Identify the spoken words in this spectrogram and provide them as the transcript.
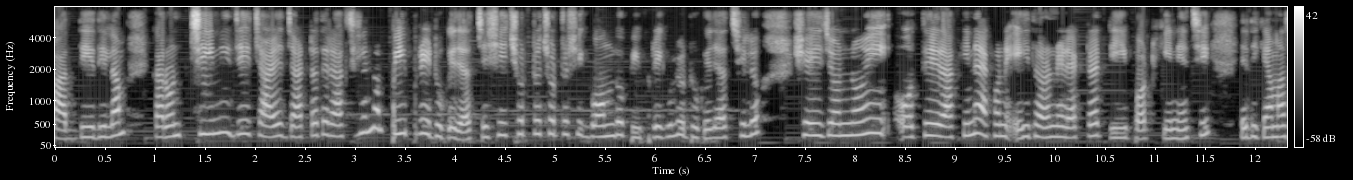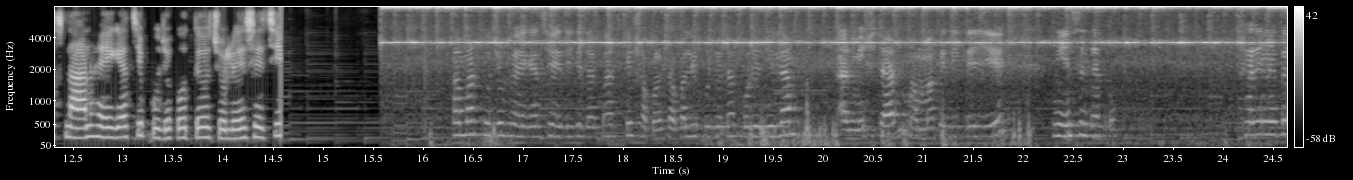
বাদ দিয়ে দিলাম, কারণ চিনি যে চায়ের জারটাতে রাখছিলেন না, পিঁপড়ে ঢুকে যাচ্ছে। সেই ছোট্ট ছোট্ট, সেই গন্ধ পিঁপড়েগুলো ঢুকে যাচ্ছিল। সেই জন্যই ওতে রাখি না, এখন এই ধরনের একটা টি পট কিনেছি। এদিকে আমার স্নান হয়ে গেছে, পুজো করতেও চলে এসেছি। আমার পুজো হয়ে গেছে এদিকে দেখো, আজকে সকাল সকালই পুজোটা করে নিলাম। আর মিস্টার মাম্মাকে দিতে গিয়ে নিয়ে এসে দেখো। স্বাধীনতা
